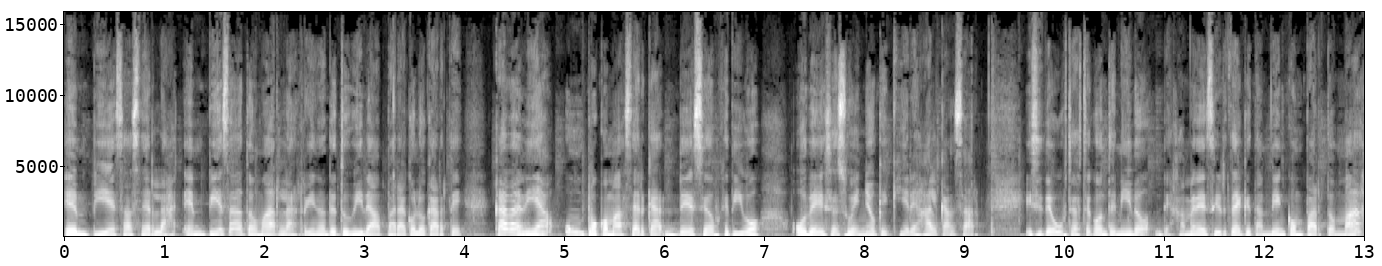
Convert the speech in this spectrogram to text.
Empieza a hacerlas, empieza a tomar las riendas de tu vida para colocarte cada día un poco más cerca de ese objetivo o de ese sueño que quieres alcanzar. Y si te gusta este contenido, déjame decirte que también comparto más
